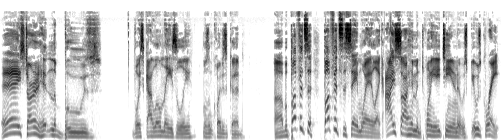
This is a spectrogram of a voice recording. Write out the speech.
And he started hitting the booze. Voice got a little nasally. Wasn't quite as good. Uh, but Buffett's a, Buffett's the same way. Like I saw him in 2018, and it was it was great.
